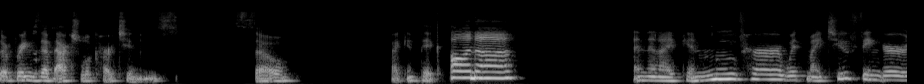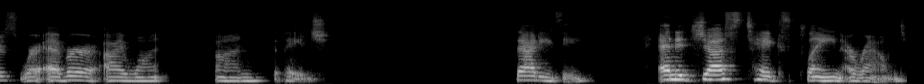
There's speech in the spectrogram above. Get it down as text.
So it brings up actual cartoons. So I can pick Anna and then I can move her with my two fingers wherever I want on the page. That easy. And it just takes playing around.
